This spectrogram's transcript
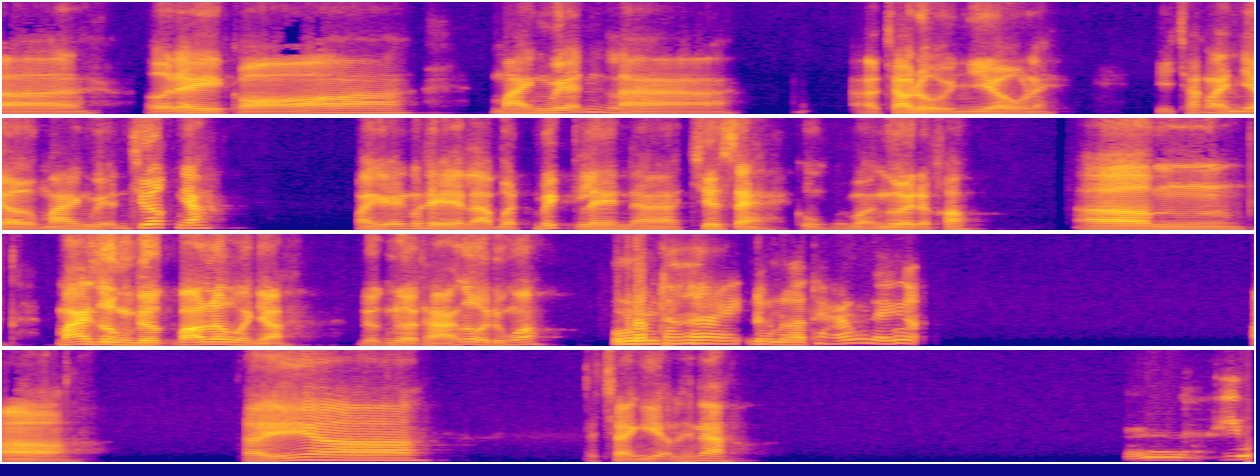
Ờ, ở đây có Mai Nguyễn là, à, trao đổi nhiều này, thì chắc là nhờ Mai Nguyễn trước nhá. Mai Nguyễn có thể là bật mic lên, a, chia sẻ cùng với mọi người được không? Ờm, Mai dùng được bao lâu rồi nhỉ? Được nửa tháng rồi, đúng không? Mùng 5 tháng 2, được nửa tháng đấy anh ạ. Ờ, thấy, ơ, cái trải nghiệm thế nào? Ừm, em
